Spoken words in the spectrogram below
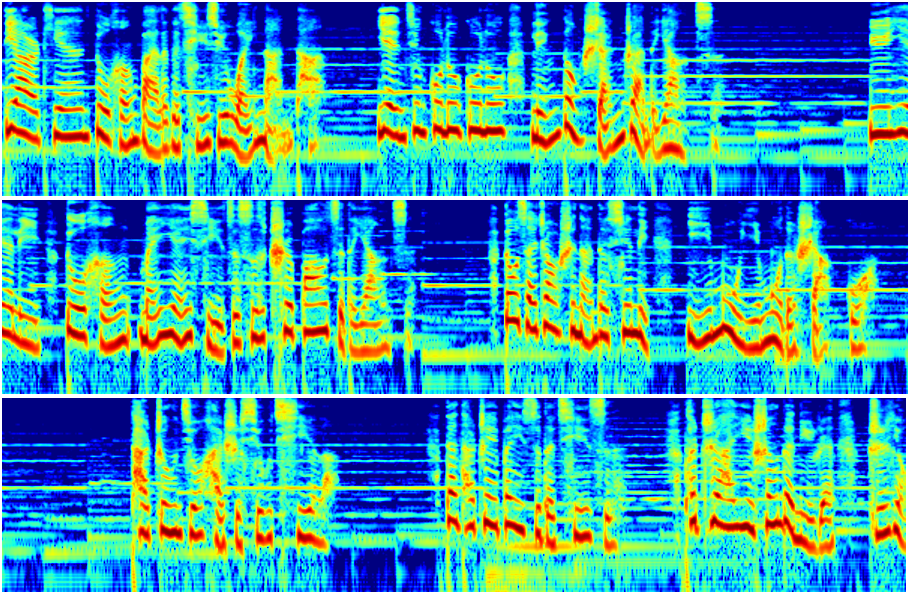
第二天，杜恒摆了个棋局为难他，眼睛咕噜咕噜灵动闪转的样子。雨夜里，杜恒眉眼喜滋滋吃包子的样子，都在赵世南的心里一幕一幕的闪过。他终究还是休妻了，但他这辈子的妻子，他挚爱一生的女人，只有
